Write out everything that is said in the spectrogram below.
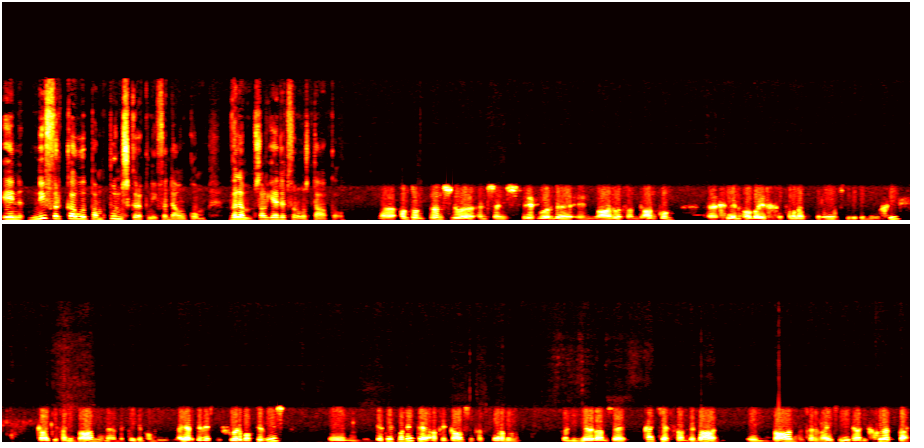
en nie verkoue pampoenskrik nie vandaan kom. Willem, sal jy dit vir ons takel? Uh Anton Prinsloo in sy spreekwoorde en waar hulle vandaan kom, uh, geen albei gevalle vir ons die etimologie. Kaatjie van die baan uh, beteken om die leier te wees, die voorbok te wees. En dit is maar net 'n Afrikaanse vervorming van die Nederlandse katjie van die baan en baan verwys hier na die groot pad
